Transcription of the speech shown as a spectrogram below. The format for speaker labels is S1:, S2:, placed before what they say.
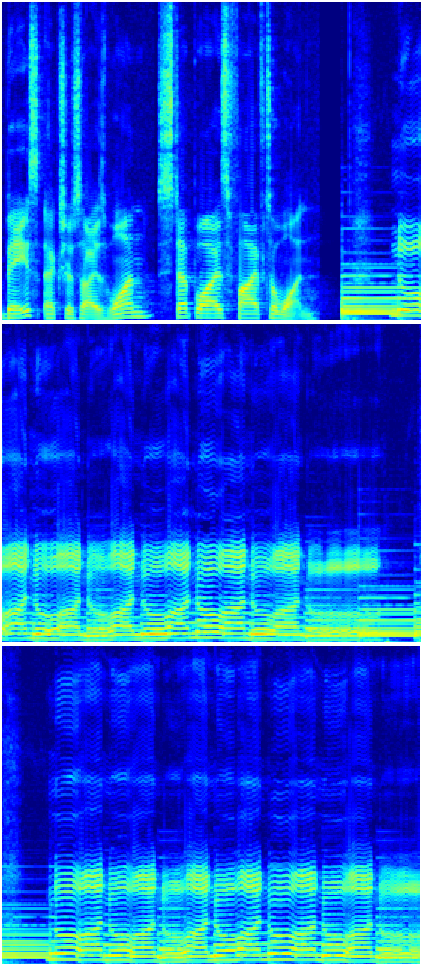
S1: Bass exercise 1, stepwise 5 to 1.
S2: Noa, noa, noa, noa, noa, noa, no. No.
